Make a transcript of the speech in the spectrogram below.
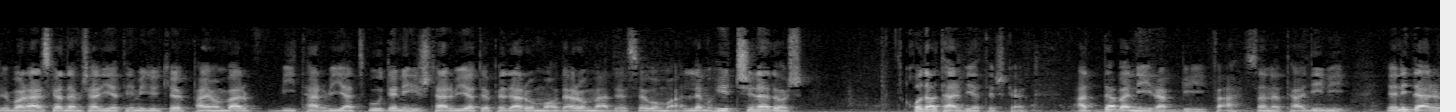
یه بار عرض کردم شریعتی میگه که پیامبر بی تربیت بود. یعنی هیچ تربیت پدر و مادر و مدرسه و معلم و هیچ نداشت. خدا تربیتش کرد. ادبنی ربی فاحسن تعدیبی یعنی در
